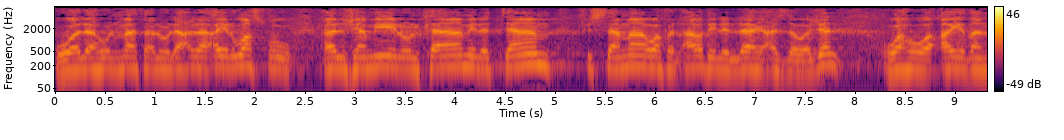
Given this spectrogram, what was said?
وله المثل الأعلى أي الوصف الجميل الكامل التام في السماء وفي الأرض لله عز وجل وهو أيضا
